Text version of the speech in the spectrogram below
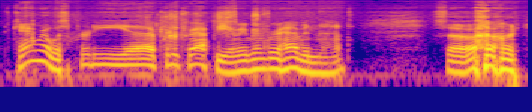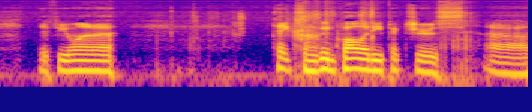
The camera was pretty uh, pretty crappy, I remember having that. So if you want to take some good quality pictures, uh,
